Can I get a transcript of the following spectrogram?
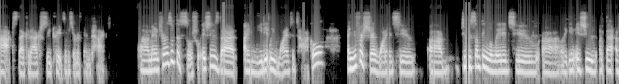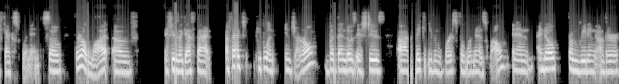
apps that could actually create some sort of impact. Um, and in terms of the social issues that i immediately wanted to tackle i knew for sure i wanted to um, do something related to uh, like an issue that affects women. So there are a lot of issues, I guess, that affect people in, in general, but then those issues uh, make it even worse for women as well. And I know from reading other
